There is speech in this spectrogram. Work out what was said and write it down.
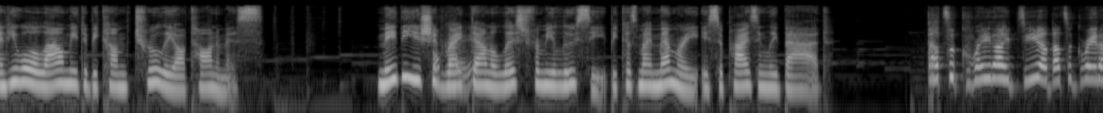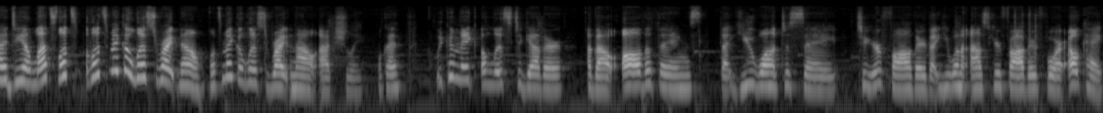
and he will allow me to become truly autonomous. Maybe you should write down a list for me, Lucy, because my memory is surprisingly bad. That's a great idea. That's a great idea. Let's let's let's make a list right now. Let's make a list right now actually, okay? We can make a list together about all the things that you want to say to your father that you want to ask your father for. Okay.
